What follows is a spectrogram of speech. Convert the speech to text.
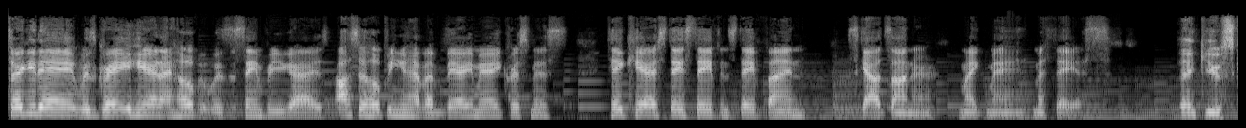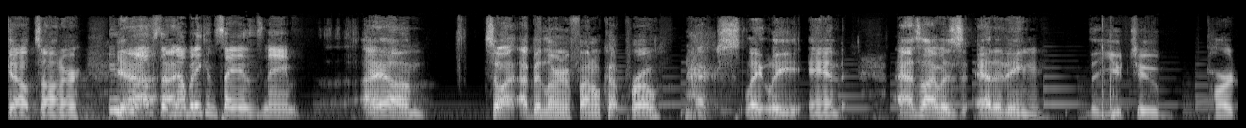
Turkey Day was great here, and I hope it was the same for you guys. Also, hoping you have a very Merry Christmas. Take care, stay safe, and stay fun. Scouts Honor, Mike Ma- Matthias. Thank you, Scouts Honor. He yeah, loves that I, nobody can say his name. I um, so I, I've been learning Final Cut Pro X lately, and as I was editing the YouTube part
